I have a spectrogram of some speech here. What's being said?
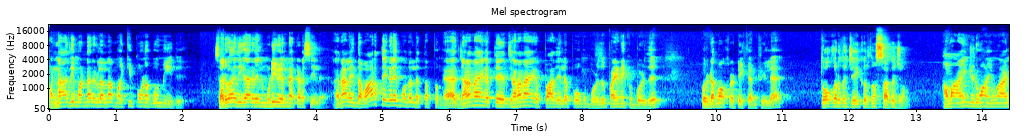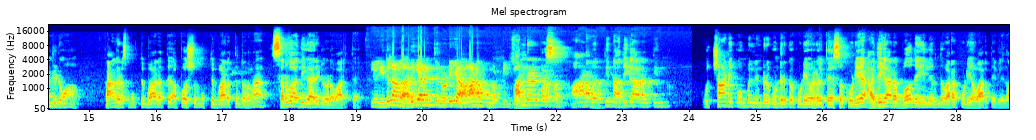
மன்னாதி மன்னர்களெல்லாம் மக்கி போன பூமி இது. சர்வாதிகாரிகளின் முடிவு என்ன கடைசியில்? அதனால் இந்த வார்த்தைகளே முதல்ல தப்புங்க. ஜனநாயகத்தை ஜனநாயக பாதையில் போகும்பொழுது பயணிக்கும் பொழுது ஒரு டெமோக்ராட்டிக் கண்ட்ரியில் தோக்கிறதும் ஜெயிக்கிறதும் சகஜம். அவன் அழிஞ்சிடுவான் இவன் அழிஞ்சிடுவான். காங்கிரஸ் முக்து பாரத் அப்போசிஷன் முக்து பாரத்ன்றதெல்லாம் சர்வாதிகாரிகளோட வார்த்தை. இதெல்லாம் அதிகாரத்தினுடைய ஆணவம் அப்படின்னு ஹண்ட்ரட் பர்சன்ட் ஆணவத்தின் அதிகாரத்தின் உச்சாணி கொம்பில் நின்று கொண்டிருக்கக்கூடியவர்கள் பேசக்கூடிய அதிகார போதையிலிருந்து வரக்கூடிய வார்த்தைகள் இது.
